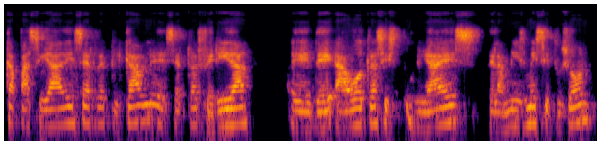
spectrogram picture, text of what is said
capacidad de ser replicable, de ser transferida eh, a otras unidades de la misma institución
